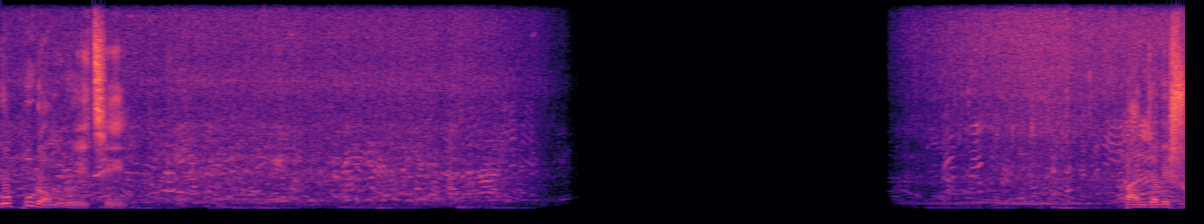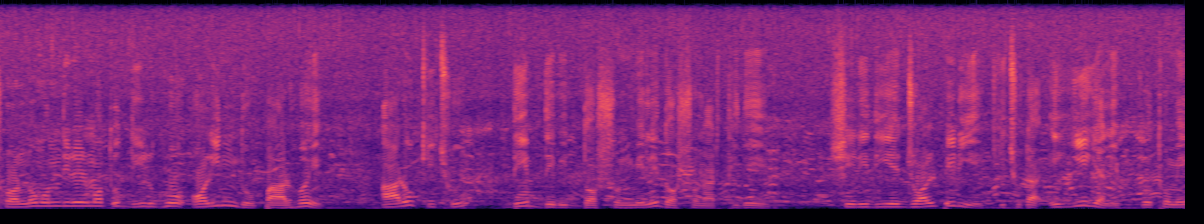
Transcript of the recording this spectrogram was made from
গোপুরম রয়েছে। পাঞ্জাবের স্বর্ণ মন্দিরের মতো দীর্ঘ অলিন্দ পার হয়ে আরও কিছু দেবদেবীর দর্শন মেলে দর্শনার্থীদের। সিঁড়ি দিয়ে জল পেরিয়ে কিছুটা এগিয়ে গেলে প্রথমে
